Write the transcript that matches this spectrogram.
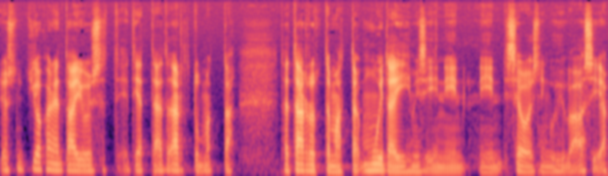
jos nyt jokainen tajuisi, että, että jättää tarttumatta tai tartuttamatta muita ihmisiä, niin, niin se olisi niin kuin hyvä asia.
